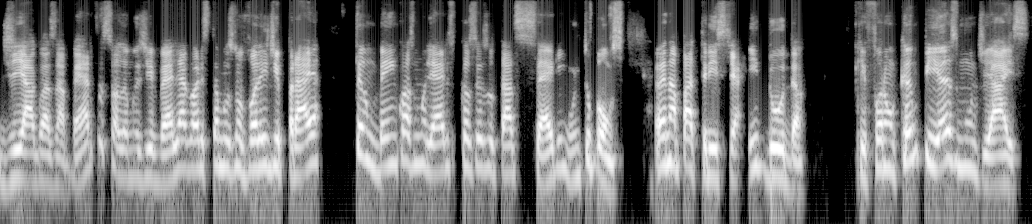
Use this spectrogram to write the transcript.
de águas abertas, falamos de velha, agora estamos no vôlei de praia, também com as mulheres, porque os resultados seguem muito bons. Ana Patrícia e Duda, que foram campeãs mundiais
